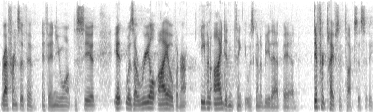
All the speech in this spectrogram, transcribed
reference if, if, if any you want to see it. It was a real eye opener. Even I didn't think it was going to be that bad. Different types of toxicity.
